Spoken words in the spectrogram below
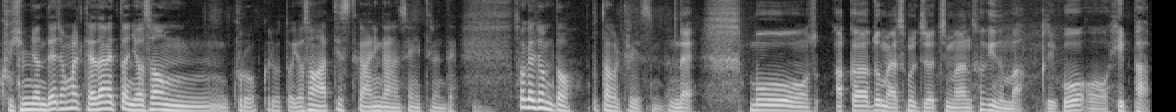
90년대 정말 대단했던 여성 그룹 그리고 또 여성 아티스트가 아닌가 하는 생각이 드는데 소개 좀더 부탁을 드리겠습니다. 네. 뭐 아까도 말씀을 드렸지만 흑인 음악 그리고 어 힙합,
